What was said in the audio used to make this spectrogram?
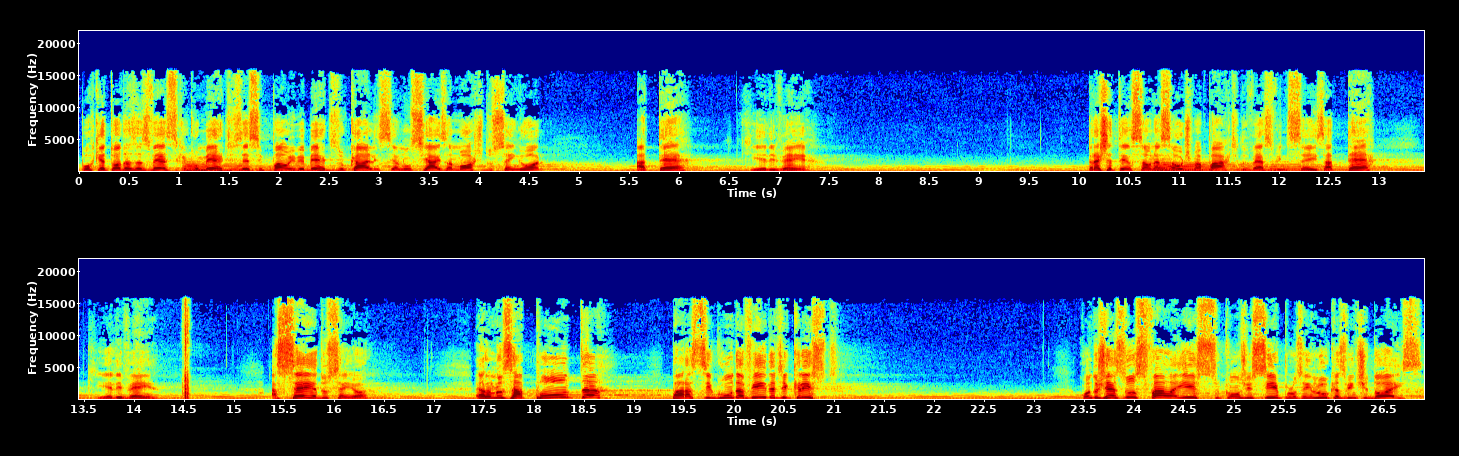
Porque todas as vezes que comerdes esse pão e beberdes o cálice, anunciais a morte do Senhor, até que ele venha. Preste atenção nessa última parte do verso 26, até que ele venha. A ceia do Senhor, ela nos aponta para a segunda vinda de Cristo. Quando Jesus fala isso com os discípulos em Lucas 22,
